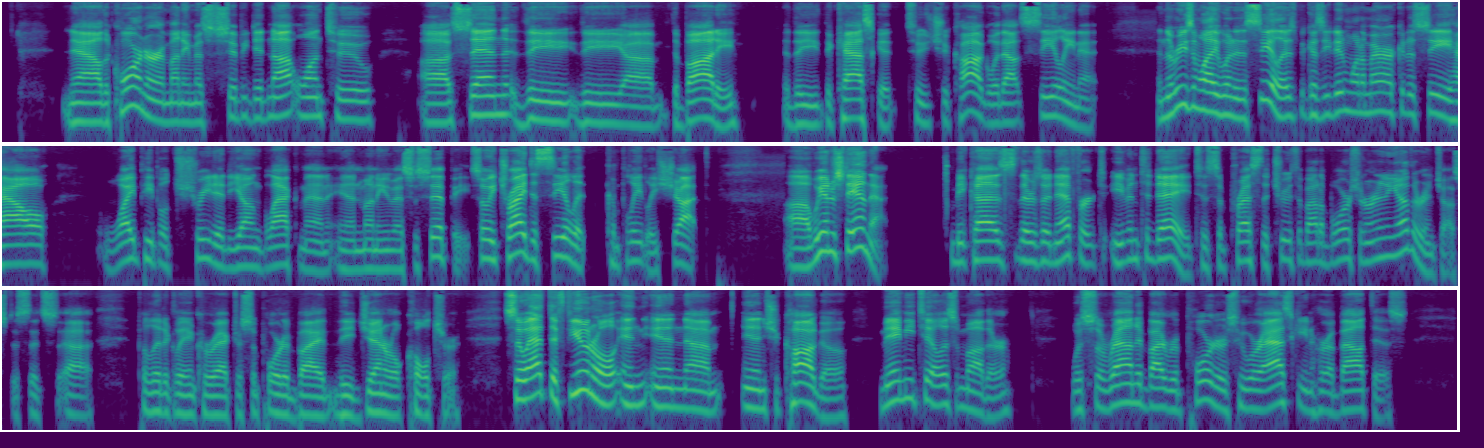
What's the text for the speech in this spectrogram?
Now, the coroner in Money, Mississippi, did not want to uh, send the the uh, the body, the the casket to Chicago without sealing it. And the reason why he wanted to seal it is because he didn't want America to see how white people treated young black men in Money, Mississippi. So he tried to seal it completely shut. Uh, we understand that because there's an effort even today to suppress the truth about abortion or any other injustice that's uh, politically incorrect or supported by the general culture. So at the funeral in in um, in Chicago, Mamie Till, his mother, was surrounded by reporters who were asking her about this,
